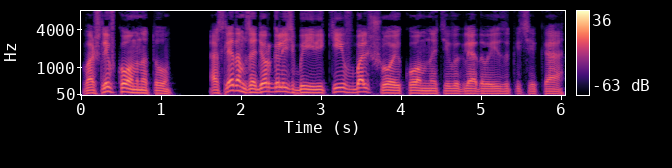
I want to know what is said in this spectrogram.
вошли в комнату, а следом задергались боевики в большой комнате, выглядывая из-за косяка.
